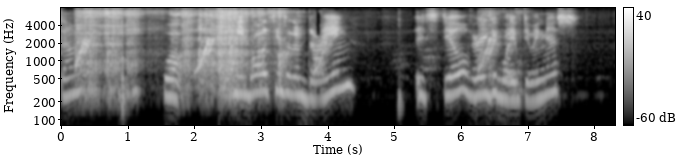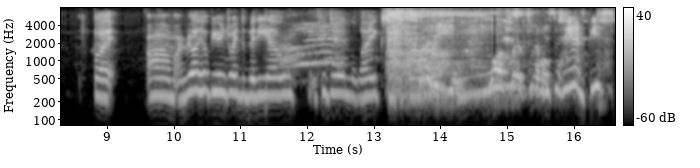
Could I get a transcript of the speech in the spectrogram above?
them. Well, I mean, while it seems that I'm dying, it's still a very good way of doing this. But um, I really hope you enjoyed the video. If you did, like, subscribe. and One less level. This is the end. Peace.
